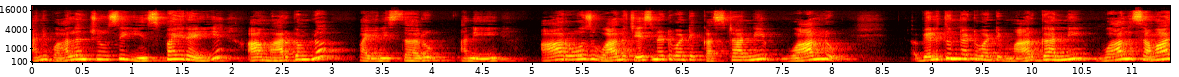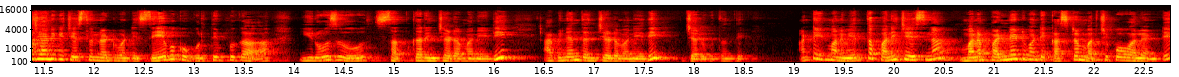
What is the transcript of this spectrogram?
అని వాళ్ళని చూసి ఇన్స్పైర్ అయ్యి ఆ మార్గంలో పయనిస్తారు. అని ఆ రోజు వాళ్ళు చేసినటువంటి కష్టాన్ని వాళ్ళు వెళుతున్నటువంటి మార్గాన్ని వాళ్ళు సమాజానికి చేస్తున్నటువంటి సేవకు గుర్తింపుగా ఈరోజు సత్కరించడం అనేది అభినందించడం అనేది జరుగుతుంది. అంటే మనం ఎంత పని చేసినా మనం పడినటువంటి కష్టం మర్చిపోవాలంటే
